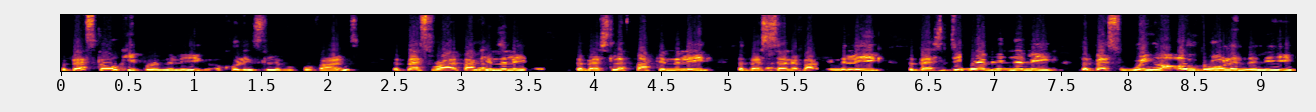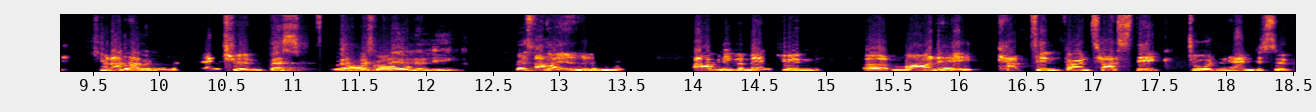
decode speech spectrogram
the best goalkeeper in the league, according to Liverpool fans, the best right back in the league, the best left back in the league, the best centre back in the league, the best DM in the league, the best winger overall in the league, Keep and I haven't even mentioned Best, best Thiago. player in the league. Best I player in haven't, the even- I haven't even mentioned uh, Mane, Captain Fantastic, Jordan Henderson.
